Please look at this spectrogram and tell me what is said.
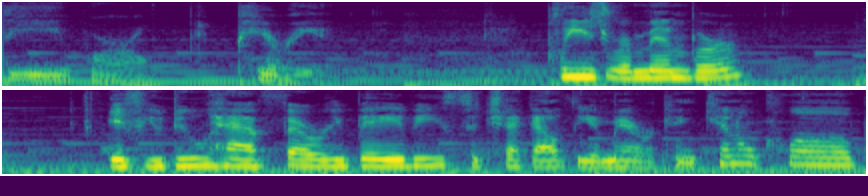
the world, period. Please remember if you do have furry babies, to check out the American Kennel Club,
